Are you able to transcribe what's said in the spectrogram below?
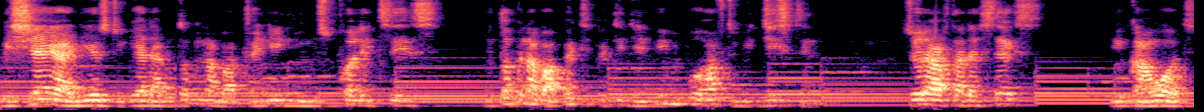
Be sharing ideas together, be talking about trending news, politics, be talking about petty petty things. People have to be gisting. So that after the sex, you can what?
